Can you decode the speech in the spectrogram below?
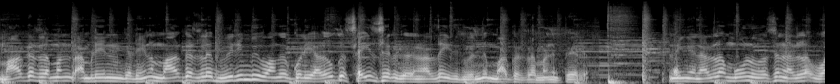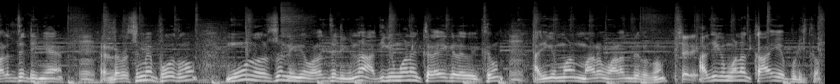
மார்க்கெட் லெமன் அப்படின்னு கேட்டிங்கன்னா மார்க்கெட்டில் விரும்பி வாங்கக்கூடிய அளவுக்கு சைஸ் இருக்கிறதுனால தான் இதுக்கு வந்து மார்க்கெட் லெமன் பேர். நீங்கள் நல்லா மூணு வருஷம் நல்லா வளர்த்துட்டீங்க. ரெண்டு வருஷமே போதும். மூணு வருஷம் நீங்கள் வளர்த்துட்டீங்கன்னா அதிகமான கிளைகளை வைக்கும். அதிகமான மரம் வளர்ந்துருக்கும். அதிகமான காயை பிடிக்கும்.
